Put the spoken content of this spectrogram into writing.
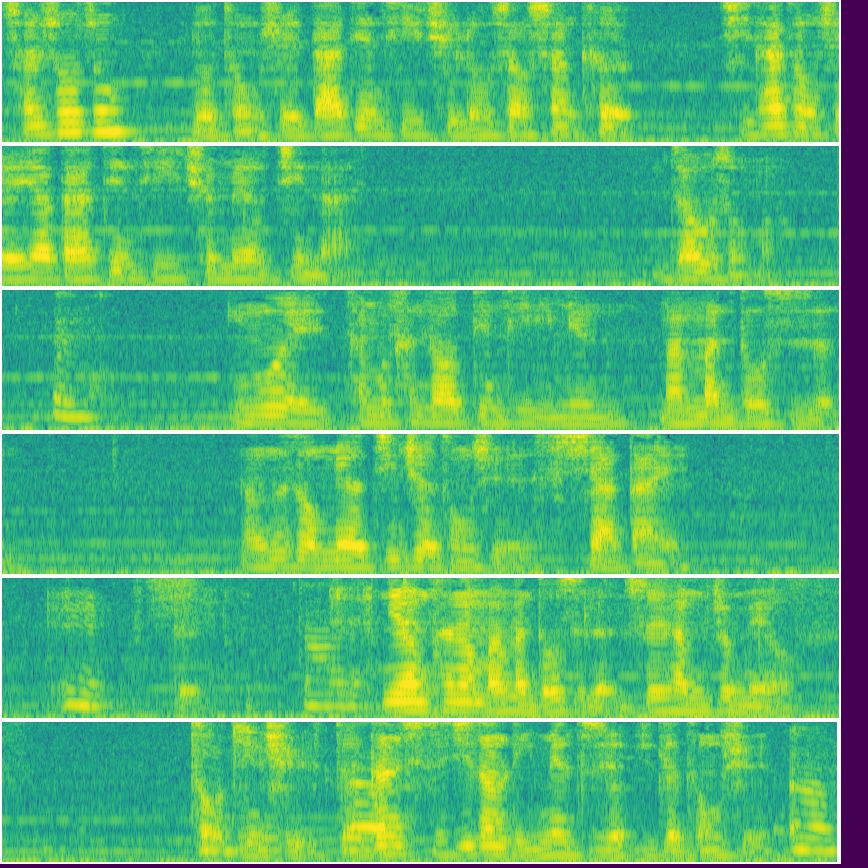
传说中。有同学搭电梯去楼上上课，其他同学要搭电梯却没有进来。你知道为什么吗？嗯，因为他们看到电梯里面满满都是人，然后那时候没有进去的同学吓呆。嗯，对，因为他们看到满满都是人，所以他们就没有走进去。对，但实际上里面只有一个同学。嗯，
